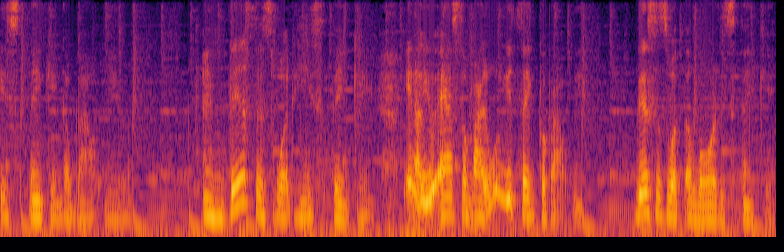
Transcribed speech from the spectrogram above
is thinking about you. And this is what he's thinking. You know, you ask somebody, what do you think about me? This is what the Lord is thinking.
